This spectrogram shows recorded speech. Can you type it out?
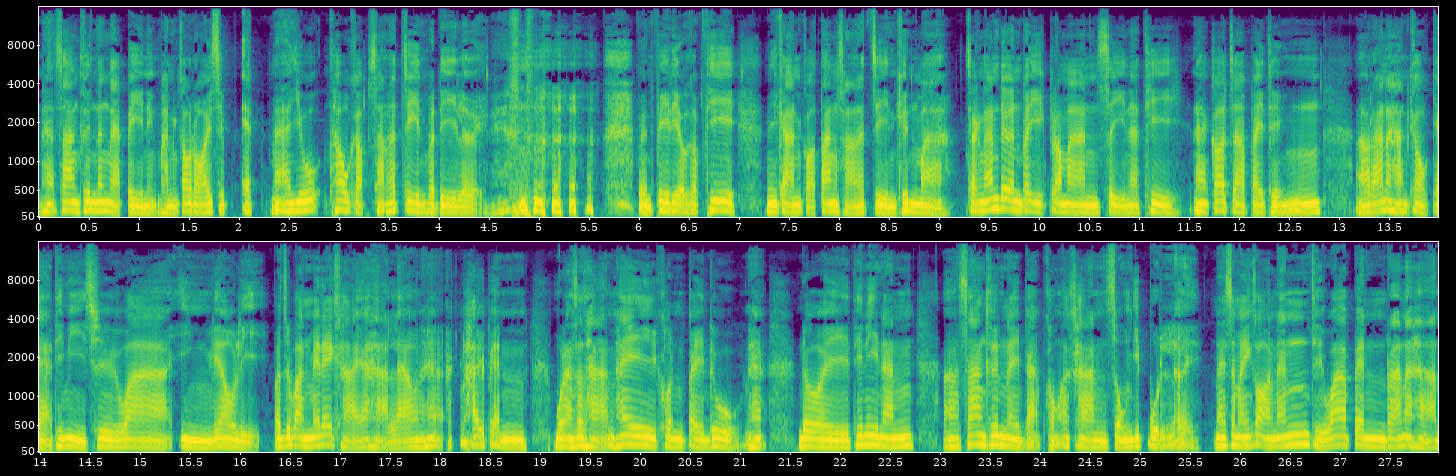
นะฮะสร้างขึ้นตั้งแต่ปี 1911 มาอายุเท่ากับสาธารณจีนพอดีเลยนะเป็นปีเดียวกับที่มีการก่อตั้งสาธารณจีนขึ้นมา จากนั้นเดินไปอีกประมาณ 4 นาทีนะก็จะไปถึงร้านอาหารเก่าแก่ที่มีชื่อว่าอิงเลี่ยวหลี่ ปัจจุบันไม่ได้ขายอาหารแล้วนะฮะกลายเป็นโบราณสถานให้คนไปดูนะฮะโดยที่นี่นั้นสร้างขึ้นในแบบของอาคารทรงญี่ปุ่นเลย ในสมัยก่อนนั้นถือว่าเป็นร้านอาหาร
